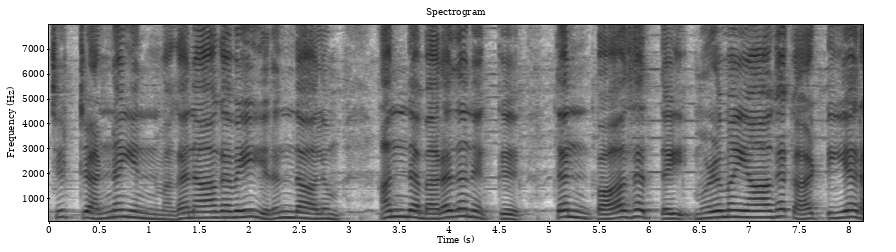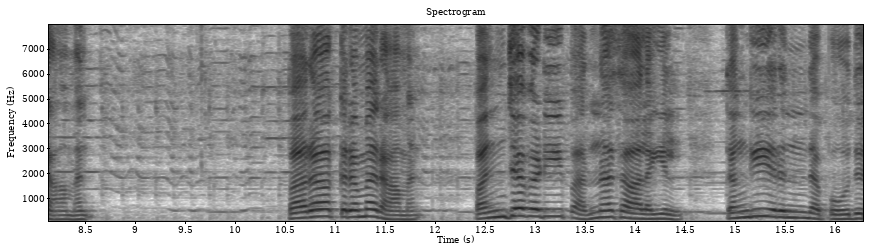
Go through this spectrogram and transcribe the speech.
சிற்றன்னையின் மகனாகவே இருந்தாலும் அந்த பரதனுக்கு தன் பாசத்தை முழுமையாக காட்டிய ராமன். பராக்கிரம ராமன் பஞ்சவடி பர்ணசாலையில் தங்கியிருந்த போது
